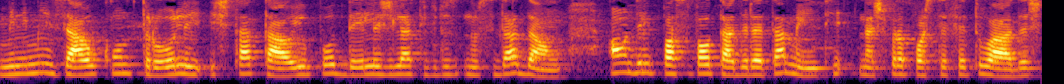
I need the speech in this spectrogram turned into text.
minimizar o controle estatal e o poder legislativo do, no cidadão, onde ele possa voltar diretamente nas propostas efetuadas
